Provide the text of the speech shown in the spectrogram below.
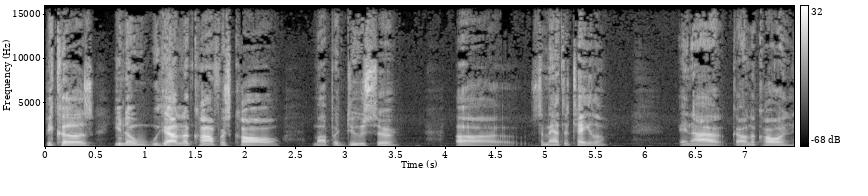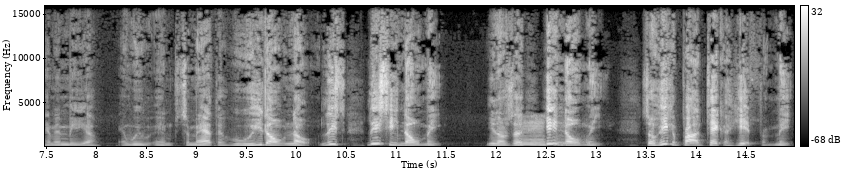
because you know we got on a conference call. My producer, uh, Samantha Taylor, and I got on the call him and Mia, and we and Samantha, who he don't know, at least at least he know me, you know, so he know me, so he could probably take a hit from me.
